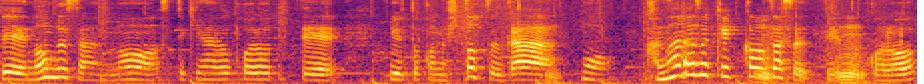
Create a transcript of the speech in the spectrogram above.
てノブさんの素敵なところっていうところの一つが、もう必ず結果を出すっていうところ。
